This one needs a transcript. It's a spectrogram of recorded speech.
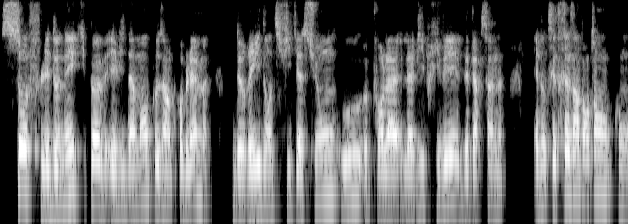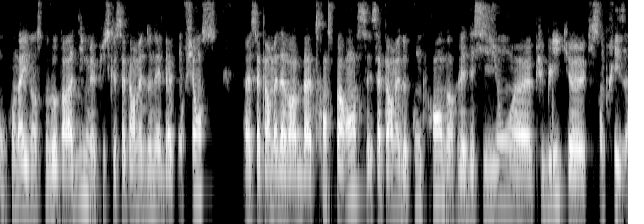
sauf les données qui peuvent évidemment poser un problème de réidentification ou pour la, vie privée des personnes. Et donc c'est très important qu'on aille dans ce nouveau paradigme puisque ça permet de donner de la confiance, euh, ça permet d'avoir de la transparence et ça permet de comprendre les décisions euh, publiques qui sont prises.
